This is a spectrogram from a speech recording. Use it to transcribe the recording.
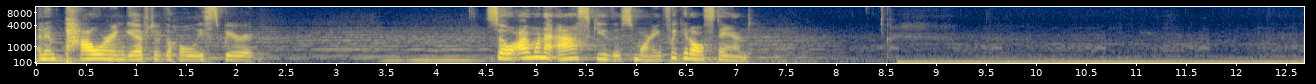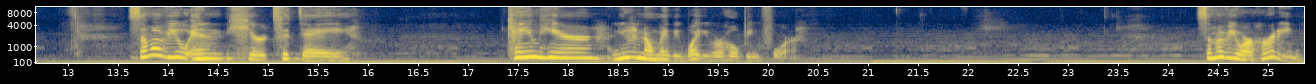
an empowering gift of the Holy Spirit. So I want to ask you this morning if we could all stand. Some of you in here today came here and you didn't know maybe what you were hoping for. Some of you are hurting.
